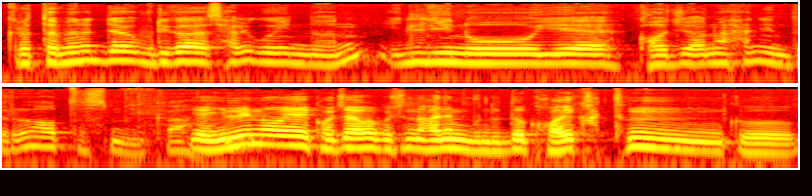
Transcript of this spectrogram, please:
그렇다면 이제 우리가 살고 있는 일리노이에 거주하는 한인들은 어떻습니까? 예, 일리노이에 거주하고 계시는 한인분들도 거의 같은 그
